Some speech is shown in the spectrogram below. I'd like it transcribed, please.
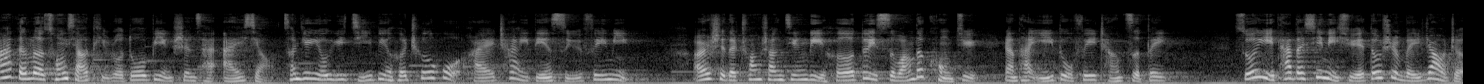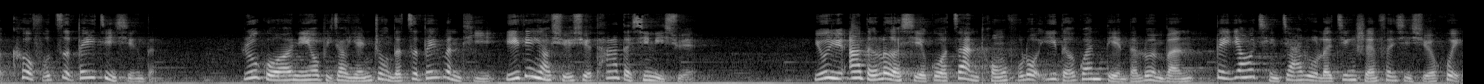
阿德勒从小体弱多病，身材矮小，曾经由于疾病和车祸还差一点死于非命。儿时的创伤经历和对死亡的恐惧让他一度非常自卑，所以他的心理学都是围绕着克服自卑进行的。如果你有比较严重的自卑问题，一定要学学他的心理学。由于阿德勒写过赞同弗洛伊德观点的论文，被邀请加入了精神分析学会。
